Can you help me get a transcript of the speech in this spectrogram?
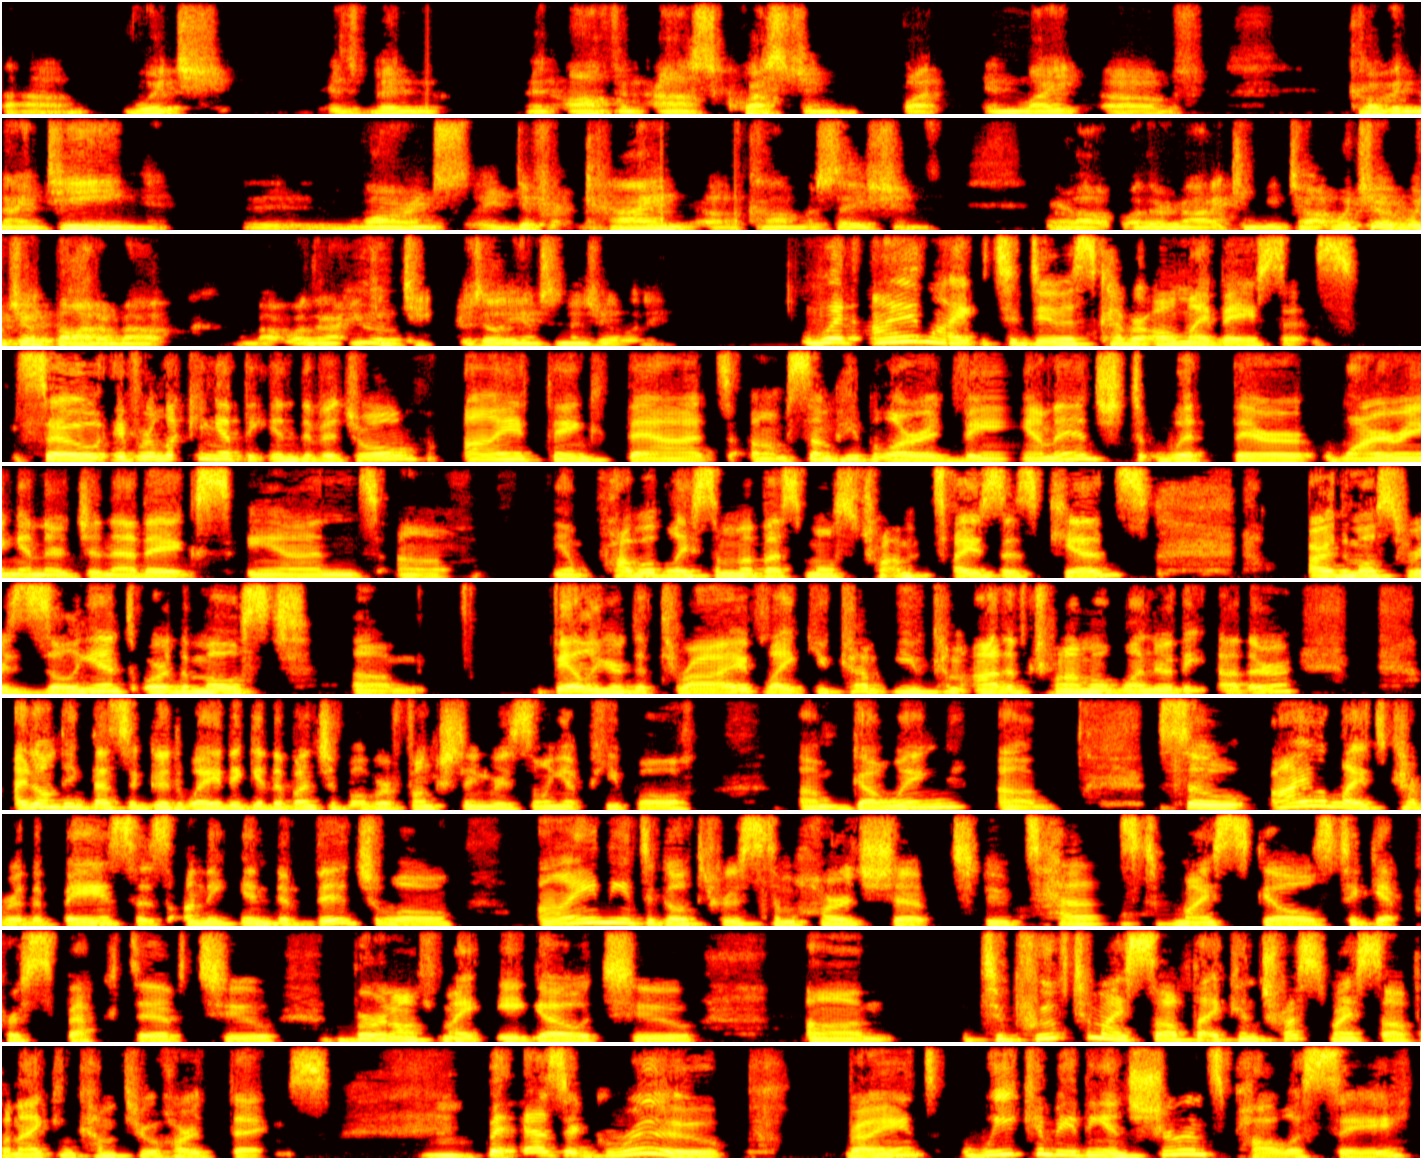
Um, which has been an often asked question, but in light of COVID nineteen, warrants a different kind of conversation yeah. about whether or not it can be taught. What's your what's your thought about about whether or not you can hmm. teach resilience and agility? What I like to do is cover all my bases. So, if we're looking at the individual, I think that um, some people are advantaged with their wiring and their genetics, and um, you know, probably some of us most traumatized as kids are the most resilient or the most um, failure to thrive like you come you come out of trauma one or the other. I don't think that's a good way to get a bunch of over functioning resilient people um, going. Um, so i would like to cover the basis on the individual. I need to go through some hardship to test my skills to get perspective to burn off my ego to um, to prove to myself that i can trust myself and i can come through hard things. Mm. but as a group right? We can be the insurance policy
